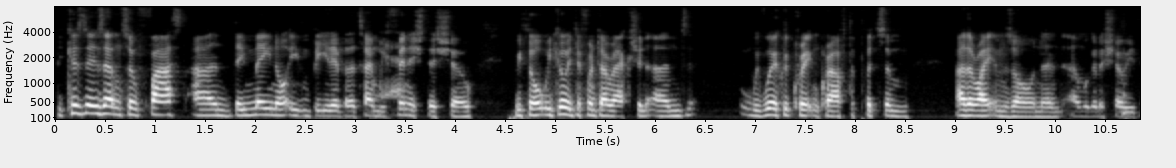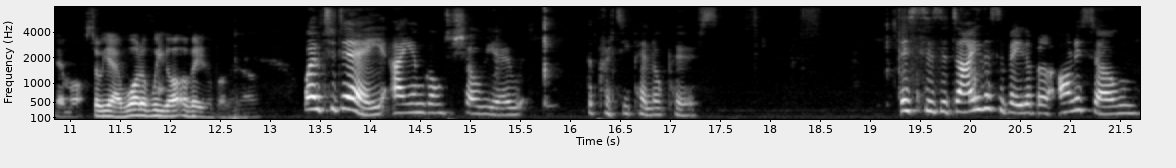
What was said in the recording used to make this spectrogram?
because they're out so fast and they may not even be there by the time we finish this show, we thought we'd go a different direction and we've worked with Create and Craft to put some other items on and, and we're going to show you them off. So yeah, what have we got available then? Well, today I am going to show you the Pretty Pillow Purse. This is a die that's available on its own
